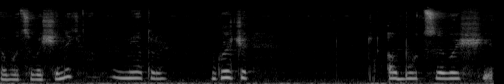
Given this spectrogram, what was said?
Або це вообще не кілометри. Ну, коротше, або це вообще.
